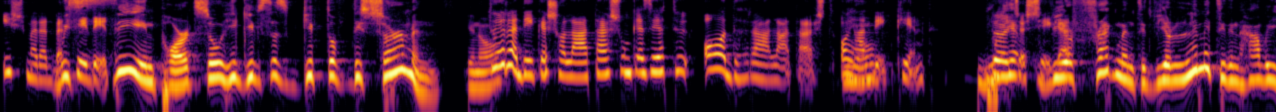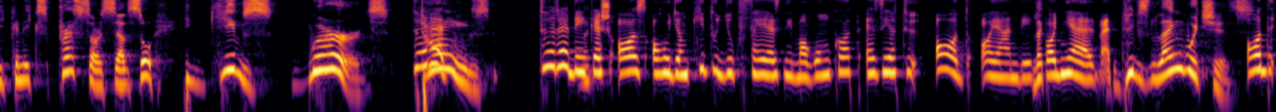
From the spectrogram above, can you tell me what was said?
ismeretbeszédét. see in part, so he gives us gift of discernment, you know? Töredékes a látásunk, ezért ő ad rálátást ajándékként. we are, we are Bölcsességet. fragmented, we are limited in how we can express ourselves. So he gives words, Töre- tongues. Töredékes az, ahogyan ki tudjuk fejezni magunkat, ezért ő ad ajándékba Like- nyelvet. gives languages. Ad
